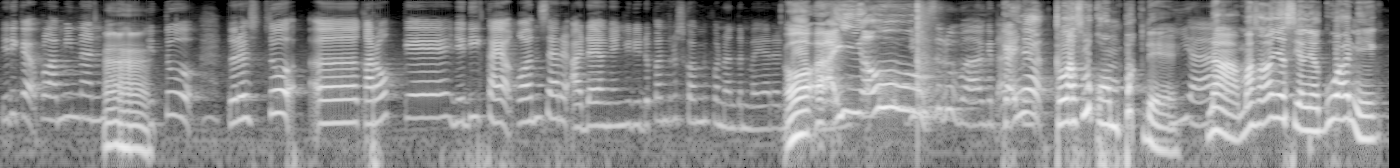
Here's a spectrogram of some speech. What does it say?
jadi kayak pelaminan Aha. itu terus tuh eh, karaoke jadi kayak konser ada yang nyanyi di depan terus kami penonton bayaran Oh, ah, iya. itu seru banget asli. Kayaknya kelas lu kompak deh. Iya. Nah, masalahnya sialnya gua nih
